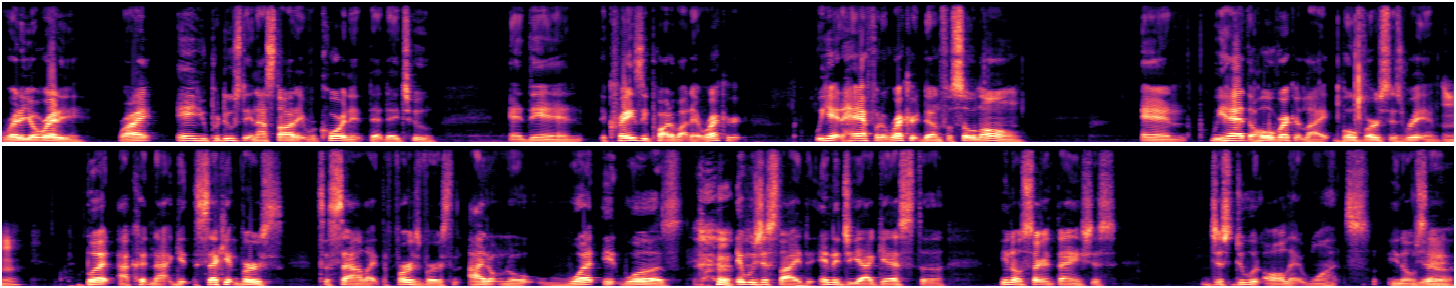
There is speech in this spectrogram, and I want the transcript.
Radio Ready, right? And you produced it, and I started recording it that day too. And then the crazy part about that record, we had half of the record done for so long, and we had the whole record like both verses written, Mhm. but I could not get the second verse to sound like the first verse, and I don't know what it was. it was just like the energy, I guess. The, you know, certain things just, just do it all at once. You know what I'm Yeah. saying?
